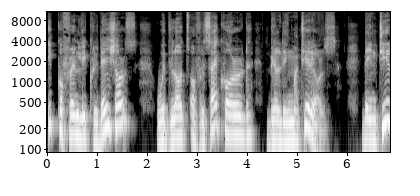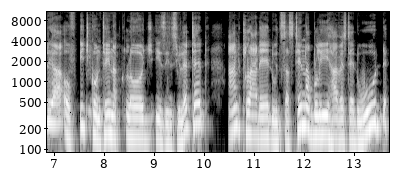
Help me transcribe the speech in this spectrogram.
eco-friendly credentials with lots of recycled building materials. The interior of each container lodge is insulated and cladded with sustainably harvested wood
